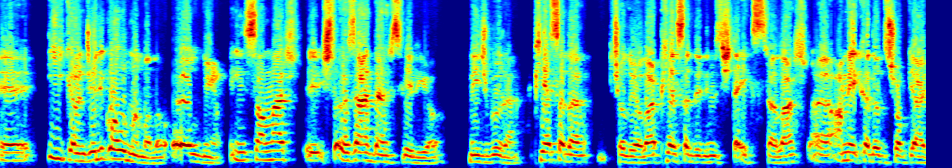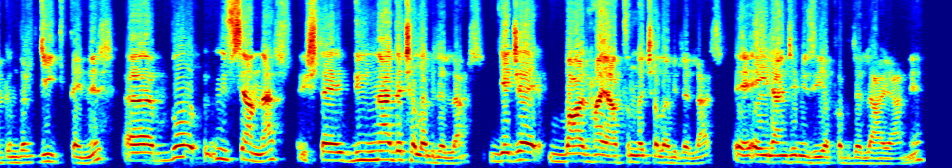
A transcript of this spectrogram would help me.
e, ilk öncelik olmamalı. Olmuyor. İnsanlar e, işte özel ders veriyor mecburen. Piyasada çalıyorlar. Piyasa dediğimiz işte ekstralar. Ee, Amerika'da da çok yaygındır. Geek denir. Ee, bu müzisyenler işte düğünlerde çalabilirler. Gece bar hayatında çalabilirler. Ee, eğlence müziği yapabilirler yani.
